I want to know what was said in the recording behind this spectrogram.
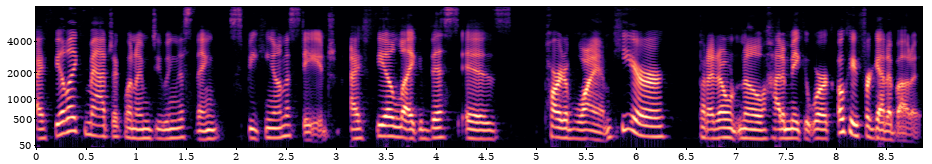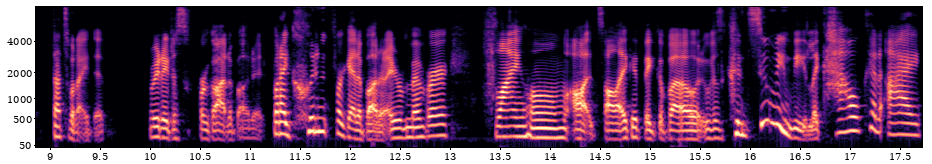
I feel like magic when I'm doing this thing, speaking on a stage. I feel like this is part of why I'm here, but I don't know how to make it work. Okay, forget about it. That's what I did right? I just forgot about it. But I couldn't forget about it. I remember flying home. Oh, it's all I could think about. It was consuming me. Like, how could I?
